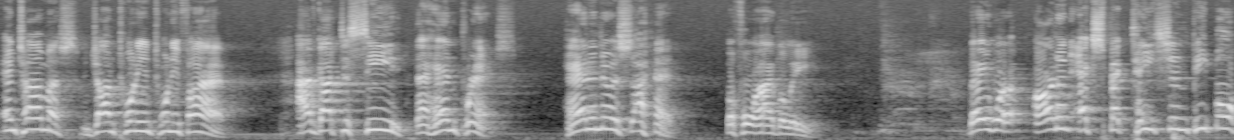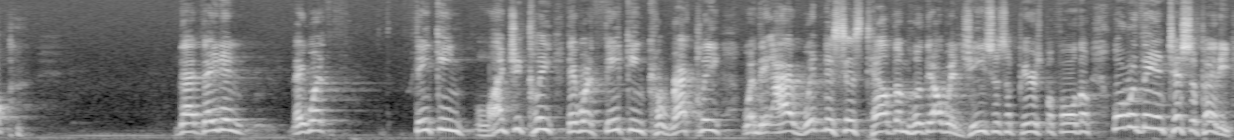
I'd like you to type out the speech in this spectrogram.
And Thomas, in John 20 and 25, I've got to see the handprints, hand into his side, before I believe. They were ardent expectation people that they didn't, they weren't thinking logically, they weren't thinking correctly when the eyewitnesses tell them who they are, when Jesus appears before them. What were they anticipating?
